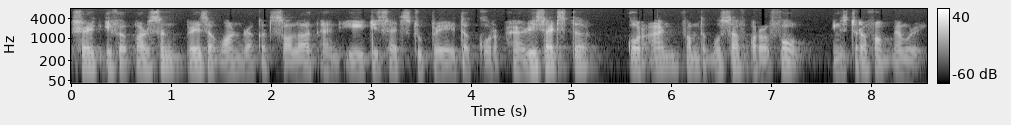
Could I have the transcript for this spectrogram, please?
Sheikh, if a person prays a one rakat salat and he decides to pray the Quran, uh, recites the Quran from the mushaf or a phone instead of from memory,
